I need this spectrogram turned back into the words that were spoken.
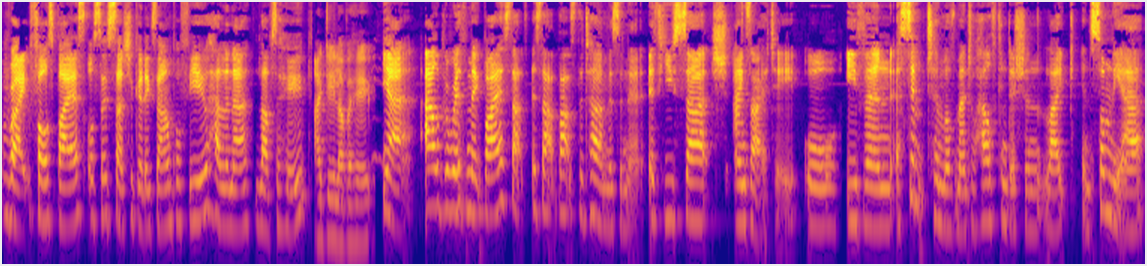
Right, false bias, also such a good example for you. Helena loves a hoop. I do love a hoop. Yeah, algorithmic bias, that is that that's the term, isn't it? If you search anxiety or even a symptom of mental health condition like insomnia,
